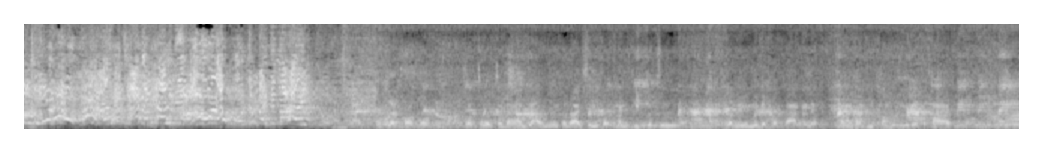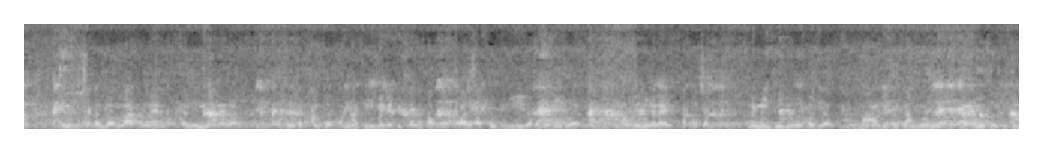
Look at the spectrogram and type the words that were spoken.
ก็พูดแล้วฉันจะแค่นี้ก็รู้แล้วคุณจะเป็นยังไง อยากขอโทษนะขอโทษก็ได้จะเอาไงก็ได้ซื้อบอกมันผิดก็คือ วันนี้ไม่ได้ประกาศนั่นแหละวันวันที่ทำมันไม่ได้ประกาศนะฉันฉันก็ยอมรับนั่นแหละฉันไม่มีอะไรหรอกฉันจะทำเพื่อทำหน้าที่ไม่ได้ไปแข่งกับเขาขอให้เขาพูดกันดีๆแล้วก็จะดีด้วย ไม่มีอะไรถ้าเขาจะไม่มีที่อยู่ก็เดี๋ยวมาเอาดิจะทำให้อยู่ที่พิธี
